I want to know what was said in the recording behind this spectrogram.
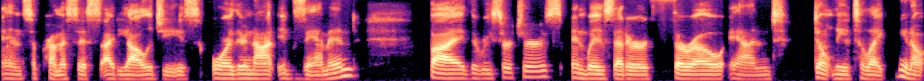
in supremacist ideologies or they're not examined by the researchers in ways that are thorough and don't lead to like you know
